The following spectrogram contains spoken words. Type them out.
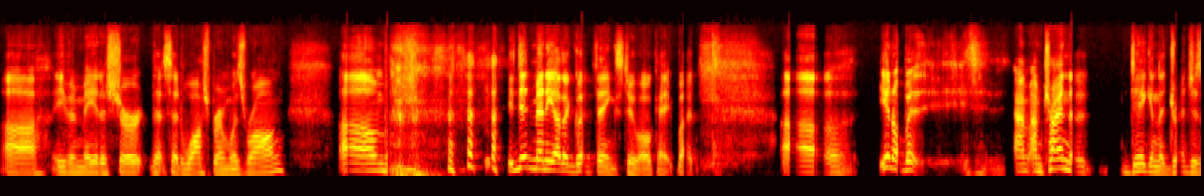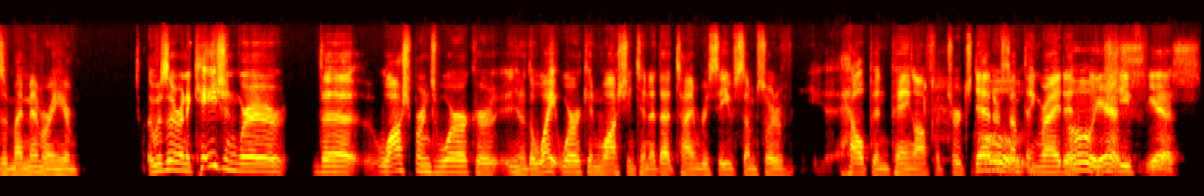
Uh, even made a shirt that said Washburn was wrong. Um, he did many other good things too. Okay, but uh, you know, but I'm, I'm trying to dig in the dredges of my memory here. Was there an occasion where the Washburn's work or you know the white work in Washington at that time received some sort of help in paying off a church debt oh, or something, right? And, oh yes, Chief... yes,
